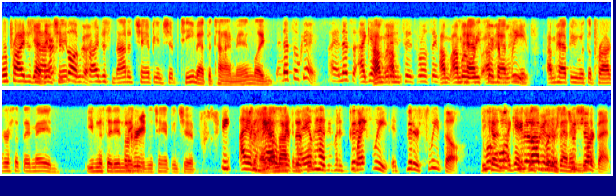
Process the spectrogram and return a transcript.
We're probably just Yeah, not a theirs champ- all We're probably just not a championship team at the time, man. Like And that's okay. And that's again, I'm- but I'm- it's, it's one of those things I'm, I'm where happy. we start I'm to happy. believe. With, I'm happy with the progress that they made, even if they didn't make Agreed. it to the championship. I am Like, happy. I'm not with gonna- I am happy, but it's bittersweet. It's bittersweet though, because Well, well, again, you we gotta would have been. this. We should have been.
